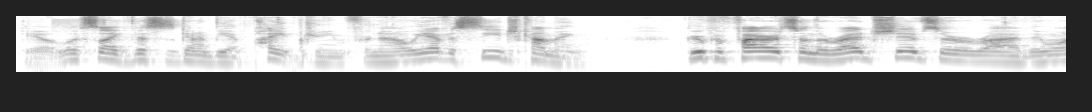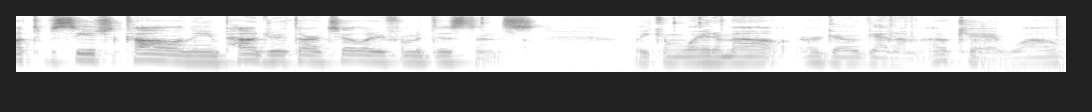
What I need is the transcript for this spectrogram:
Okay, it looks like this is going to be a pipe dream for now. We have a siege coming. Group of pirates from the red ships have arrived. They want to besiege the colony and pound you with artillery from a distance. We can wait them out or go get them. Okay, well.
